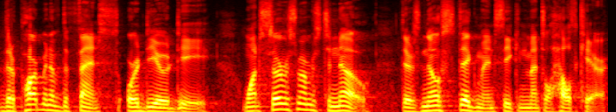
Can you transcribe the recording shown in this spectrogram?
The Department of Defense, or DoD, wants service members to know there's no stigma in seeking mental health care.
